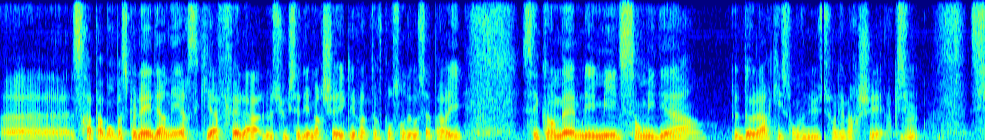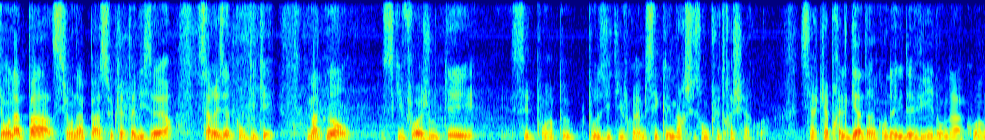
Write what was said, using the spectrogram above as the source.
ne euh, sera pas bon. Parce que l'année dernière, ce qui a fait le succès des marchés avec les 29% de hausse à Paris, c'est quand même les 1100 milliards de dollars qui sont venus sur les marchés actions. Hmm. Si on n'a pas, si pas ce catalyseur, ça risque d'être compliqué. Maintenant, ce qu'il faut ajouter, c'est le point un peu positif quand même, c'est que les marchés sont plus très chers. Quoi. C'est-à-dire qu'après le gadin qu'on a eu David, on a quoi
